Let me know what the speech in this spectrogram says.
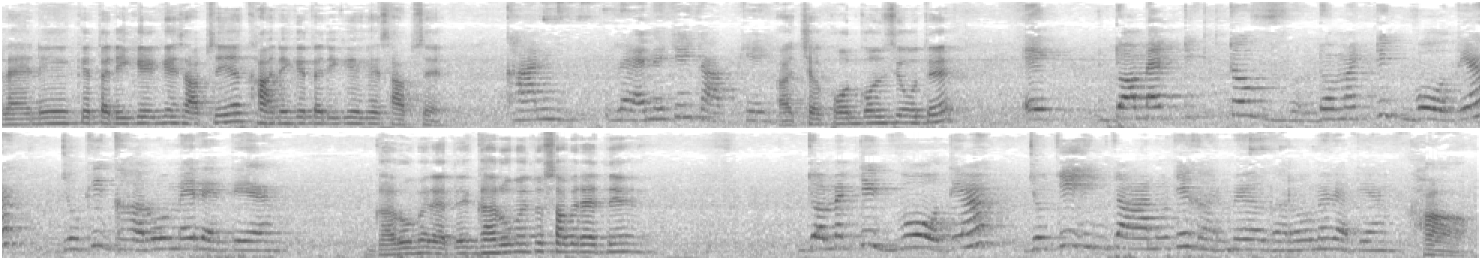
रहने के तरीके के हिसाब से या खाने के तरीके के हिसाब से? खान रहने के हिसाब के। अच्छा कौन कौन से होते हैं? एक डोमेस्टिक तो डोमेस्टिक वो होते हैं जो कि घरों में रहते हैं। घरों में रहते हैं। घरों में तो सब रहते हैं? डोमेस्टिक वो होते हैं जो कि इंसानों के घर में घरों में रहते हैं। हाँ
